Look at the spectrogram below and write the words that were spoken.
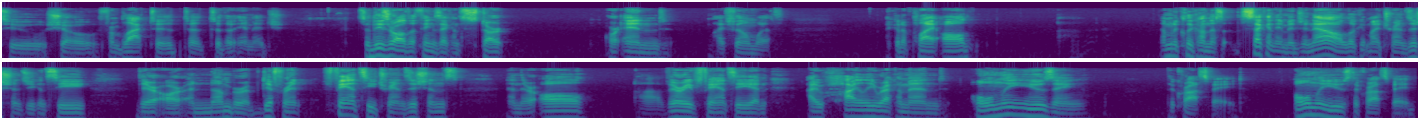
to show from black to, to, to the image. So these are all the things I can start or end my film with. I could apply all. I'm going to click on this second image and now I'll look at my transitions. You can see there are a number of different fancy transitions and they're all uh, very fancy and I highly recommend only using the crossfade. Only use the crossfade.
